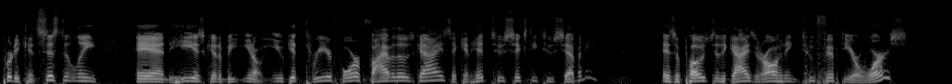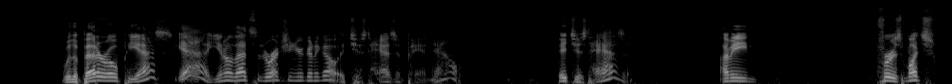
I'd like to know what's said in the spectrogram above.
pretty consistently, and he is going to be, you know, you get three or four or five of those guys that can hit 260, 270, as opposed to the guys that are all hitting 250 or worse with a better OPS. Yeah, you know, that's the direction you're going to go. It just hasn't panned out. It just hasn't. I mean, for as much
